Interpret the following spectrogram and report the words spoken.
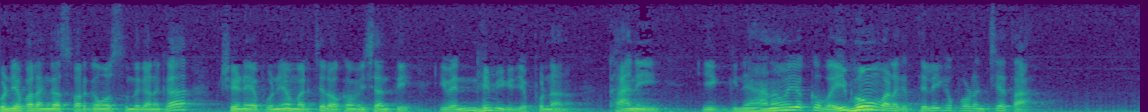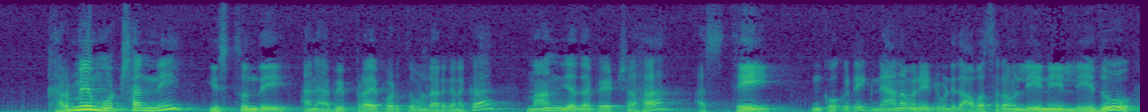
పుణ్యఫలంగా స్వర్గం వస్తుంది కనుక క్షీణయ పుణ్యం మర్చిలోకం విశాంతి. ఇవన్నీ మీకు చెప్పున్నాను. కానీ ఈ జ్ఞానం యొక్క వైభవం వాళ్ళకి తెలియకపోవడం చేత కర్మే మోక్షాన్ని ఇస్తుంది అని అభిప్రాయపడుతూ ఉండారు కనుక నాణ్యదపేక్ష అస్థి ఇంకొకటి జ్ఞానం అనేటువంటిది అవసరం లేని లేదు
